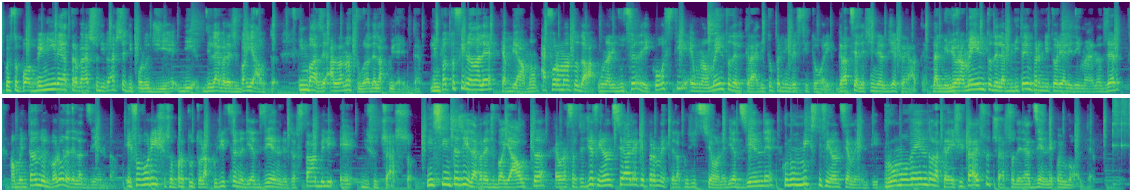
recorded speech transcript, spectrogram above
Questo può avvenire attraverso diverse tipologie di, di leverage buyout in base alla natura dell'acquirente. L'impatto finale che abbiamo è formato da una riduzione dei costi e un aumento del credito per gli investitori grazie alle sinergie create, dal miglioramento l'allenamento delle abilità imprenditoriali dei manager, aumentando il valore dell'azienda e favorisce soprattutto l'acquisizione di aziende già stabili e di successo. In sintesi, l'average buyout è una strategia finanziaria che permette l'acquisizione di aziende con un mix di finanziamenti, promuovendo la crescita e il successo delle aziende coinvolte.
